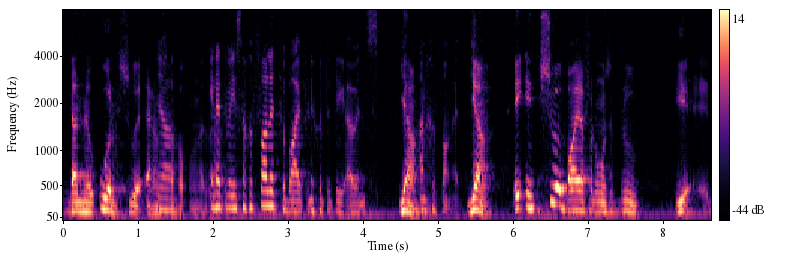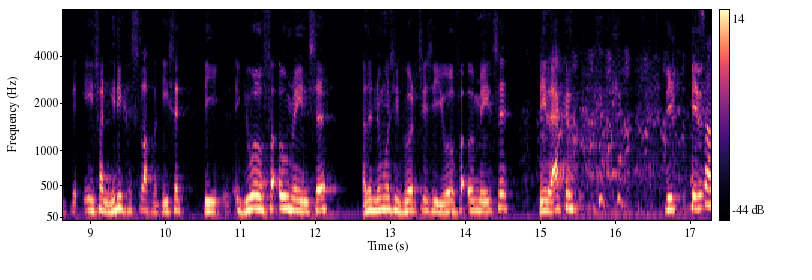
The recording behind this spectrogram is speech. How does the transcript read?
dan nou oor so ernstige ja. onderwerp. En dat mense nog geval het vir baie van die goed wat hierdie ouens ja. aangevang het. Ja. En, en so baie van ons bedoel hier van hierdie geslag wat hier sit, die Joel vir ou mense. Hulle noem ons die woordfees die Joel vir ou mense. Die lekker die die so,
